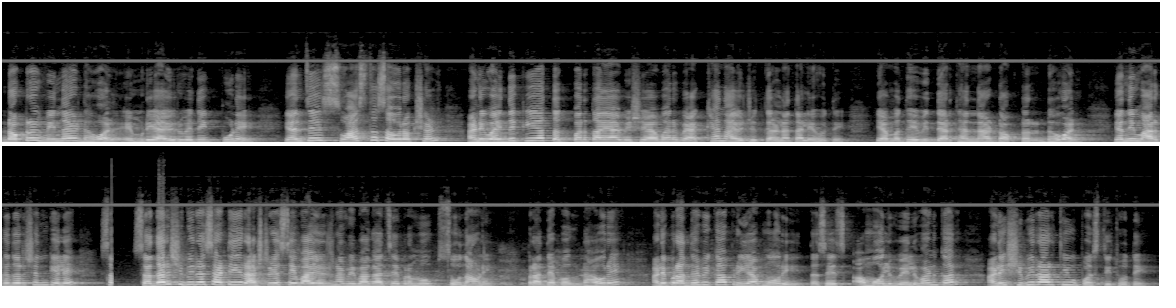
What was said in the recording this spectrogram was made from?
doctor Vinay Dhaval M D Ayurvedic Pune यांचे स्वास्थ्य संरक्षण आणि वैद्यकीय तत्परता या विषयावर व्याख्यान आयोजित करण्यात आले होते. यामध्ये विद्यार्थ्यांना डॉक्टर ढवळ यांनी मार्गदर्शन केले. स- सदर शिबिरासाठी राष्ट्रीय सेवा योजना विभागाचे प्रमुख सोनावणे प्राध्यापक ढावरे आणि प्राध्यापिका प्रिया मोरे तसेच अमोल वेलवणकर आणि शिबिरार्थी उपस्थित होते.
